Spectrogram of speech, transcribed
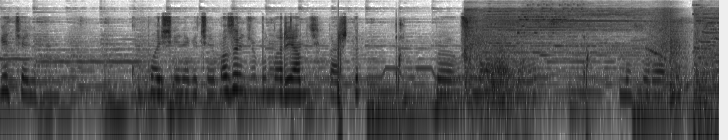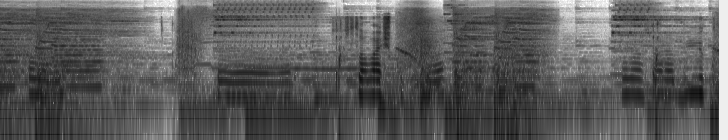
geçelim. Kupa işine geçelim. Az önce bunları yanlışlıkla açtım. Sonra alalım. Ee, savaş kutusu var. Ondan sonra büyük kutu.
